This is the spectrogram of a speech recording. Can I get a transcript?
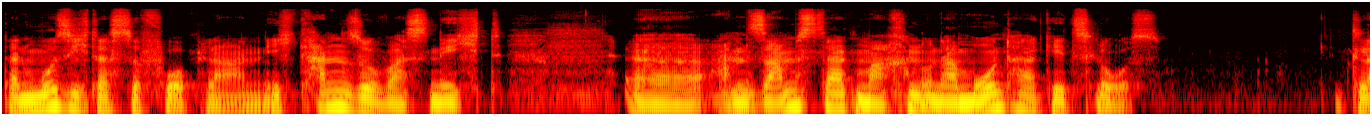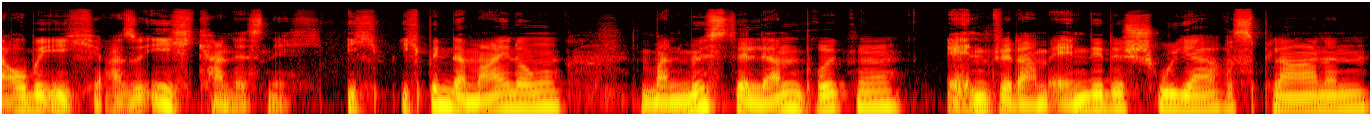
dann muss ich das davor planen. Ich kann sowas nicht äh, am Samstag machen und am Montag geht's los. Glaube ich. Also ich kann es nicht. Ich, ich bin der Meinung, man müsste Lernbrücken entweder am Ende des Schuljahres planen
